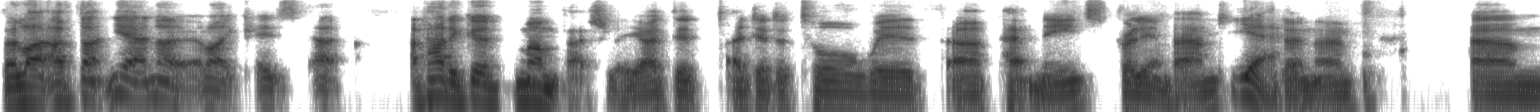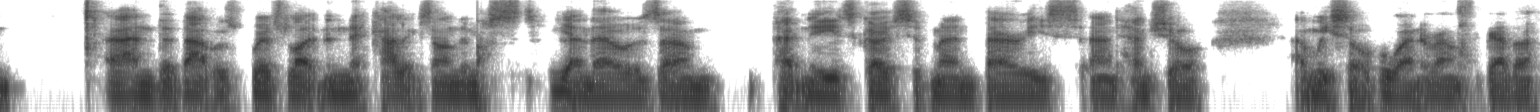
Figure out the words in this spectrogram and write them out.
But like I've done, yeah, no, like it's. Uh, I've had a good month actually. I did I did a tour with uh, Pet Needs, brilliant band. Yeah. I don't know. Um, and that, that was with like the Nick Alexander Must. Yeah. And there was um Pet Needs, Ghosts of Men, Berries, and Henshaw. And we sort of all went around together.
